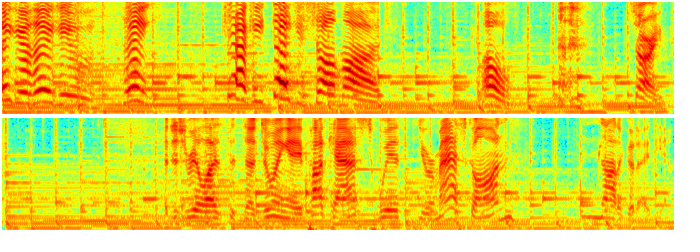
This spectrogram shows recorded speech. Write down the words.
Thank you, thank you. Thank Jackie, thank you so much. Oh, Sorry. I just realized that uh, doing a podcast with your mask on, not a good idea.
